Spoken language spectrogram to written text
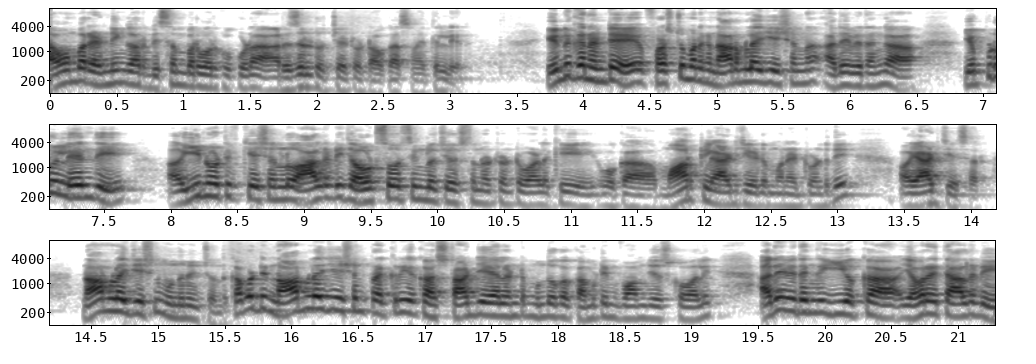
నవంబర్ ఎండింగ్ ఆర్ డిసెంబర్ వరకు కూడా రిజల్ట్ వచ్చేటువంటి అవకాశం అయితే లేదు. ఎందుకనంటే ఫస్ట్ మనకి నార్మలైజేషన్ అదేవిధంగా ఎప్పుడూ లేనిది ఈ నోటిఫికేషన్లో ఆల్రెడీ అవుట్ సోర్సింగ్లో చేస్తున్నటువంటి వాళ్ళకి ఒక మార్కులు యాడ్ చేయడం అనేటువంటిది యాడ్ చేశారు. నార్మలైజేషన్ ముందు నుంచి ఉంది. కాబట్టి నార్మలైజేషన్ ప్రక్రియ స్టార్ట్ చేయాలంటే ముందు ఒక కమిటీని ఫామ్ చేసుకోవాలి. అదేవిధంగా ఈ యొక్క ఎవరైతే ఆల్రెడీ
